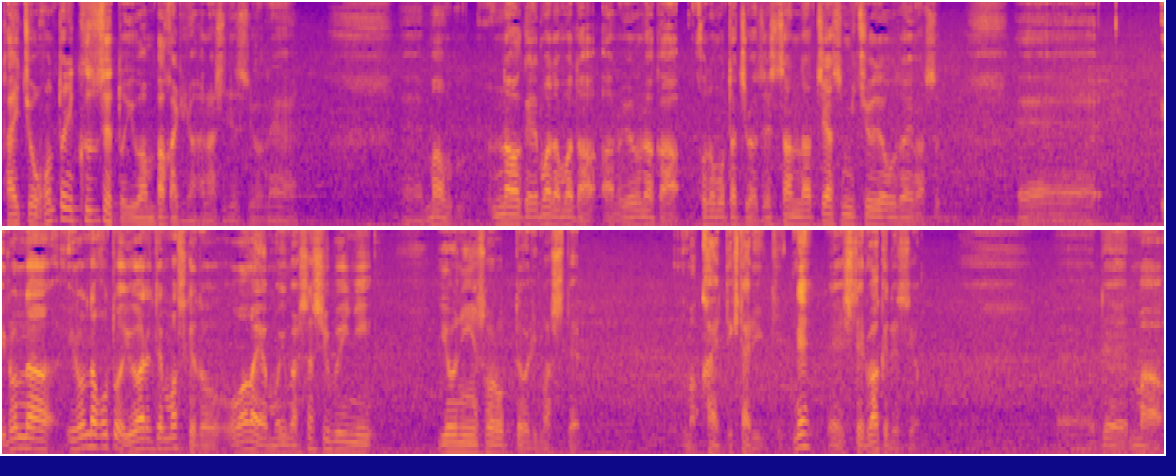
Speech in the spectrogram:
体調本当に崩せと言わんばかりの話ですよね、えーまあなわけでまだまだあの世の中子供たちは絶賛夏休み中でございます。えーいろんないろんなことを言われてますけど我が家も今久しぶりに4人揃っておりまして、まあ、帰ってきたりね、えしてるわけですよ、でまあ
